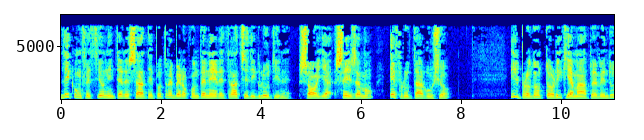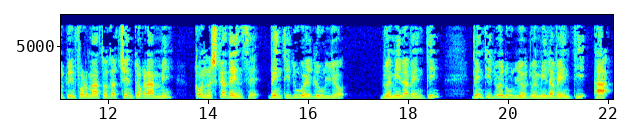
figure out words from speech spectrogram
Le confezioni interessate potrebbero contenere tracce di glutine, soia, sesamo e frutta a guscio. Il prodotto richiamato è venduto in formato da 100 grammi con scadenze 22 luglio 2020, 22 luglio 2020 a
